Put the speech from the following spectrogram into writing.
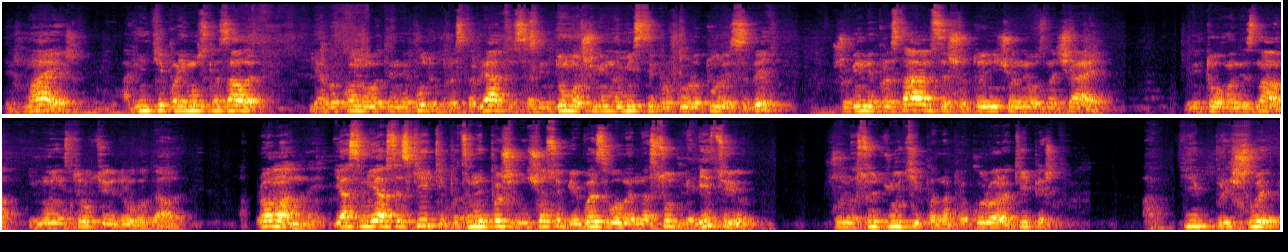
ти ж маєш. А він, типа, йому сказали, я виконувати не буду, представлятися. Він думав, що він на місці прокуратури сидить, що він не представився, що то нічого не означає. Він того не знав, йому інструкцію другу дали. Рома, я сміявся скільки, пацани пишуть, нічого собі, визвали на суд міліцію, що на суддю, типу, на прокурора кипіш. А ті прийшли,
